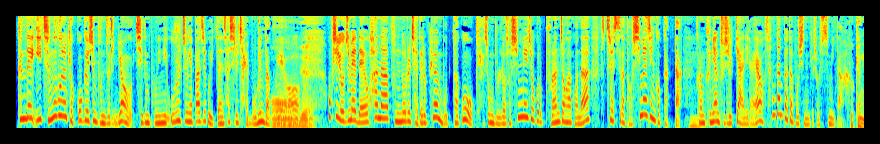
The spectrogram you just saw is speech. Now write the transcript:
근데 이 증후군을 겪고 계신 분들은요, 지금 본인이 우울증에 빠지고 있다는 사실을 잘 모른다고 어, 해요. 어, 예. 혹시 요즘에 내 화나 분노를 제대로 표현 못하고 계속 눌러서 심리적으로 불안정하거나 스트레스가 더 심해진 것 같다. 음. 그럼 그냥 두실 게 아니라요, 상담받아 보시는 게 좋습니다. 그렇겠네요.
